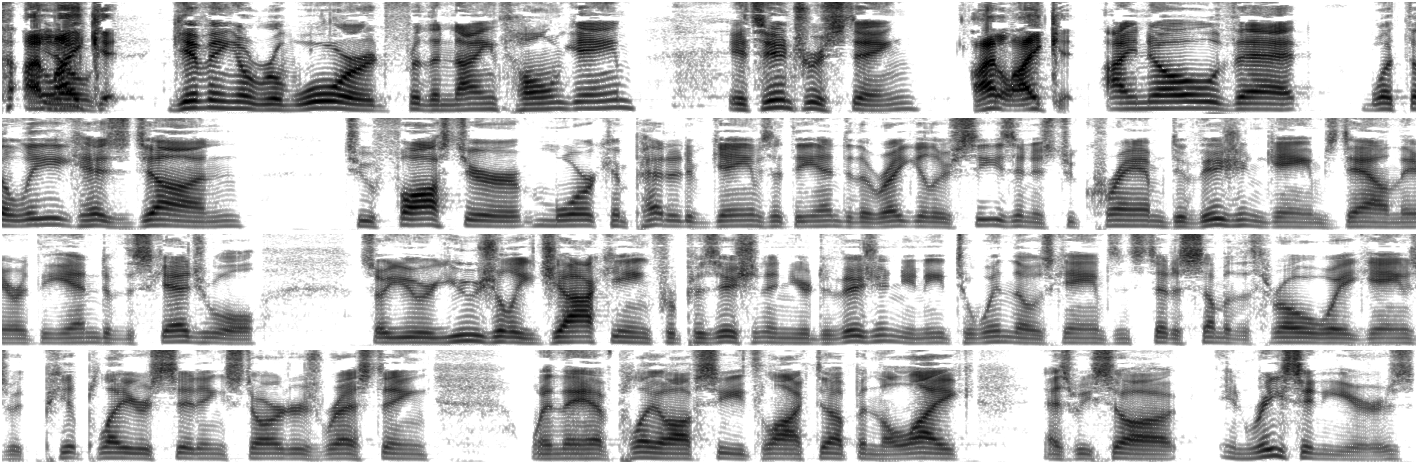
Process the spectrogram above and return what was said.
I like know, it. giving a reward for the ninth home game. It's interesting. I like it. I know that what the league has done to foster more competitive games at the end of the regular season is to cram division games down there at the end of the schedule. So you're usually jockeying for position in your division. You need to win those games instead of some of the throwaway games with players sitting, starters resting, when they have playoff seeds locked up and the like, as we saw in recent years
